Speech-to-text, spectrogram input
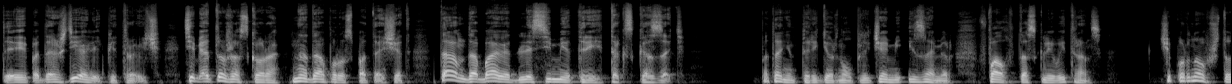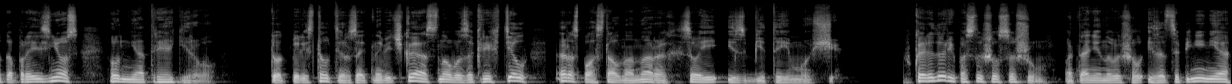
Ты подожди, Олег Петрович, тебя тоже скоро на допрос потащат. Там добавят для симметрии, так сказать». Потанин передернул плечами и замер, впал в тоскливый транс. Чепурнов что-то произнес, он не отреагировал. Тот перестал терзать новичка, снова закряхтел, распластал на нарах свои избитые мощи. В коридоре послышался шум. Потанин вышел из оцепенения,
